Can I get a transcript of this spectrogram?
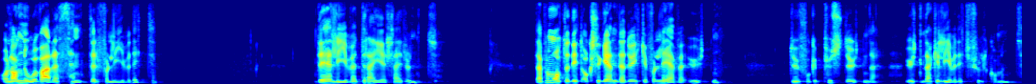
Å la noe være senter for livet ditt. Det livet dreier seg rundt. Det er på en måte ditt oksygen, det du ikke får leve uten. Du får ikke puste uten det. Uten det er ikke livet ditt fullkomment.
